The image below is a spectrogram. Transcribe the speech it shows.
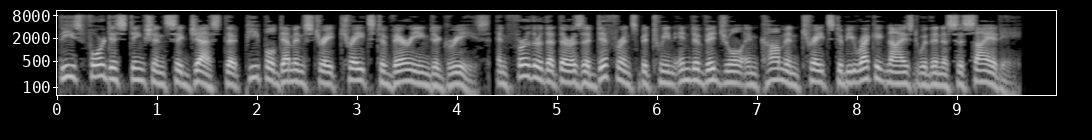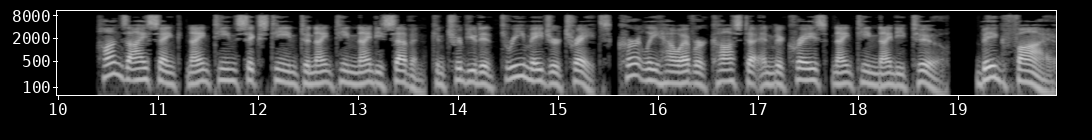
These four distinctions suggest that people demonstrate traits to varying degrees, and further that there is a difference between individual and common traits to be recognized within a society. Hans Eysenck (1916–1997) contributed three major traits. Currently, however, Costa and McCrae's (1992) Big Five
